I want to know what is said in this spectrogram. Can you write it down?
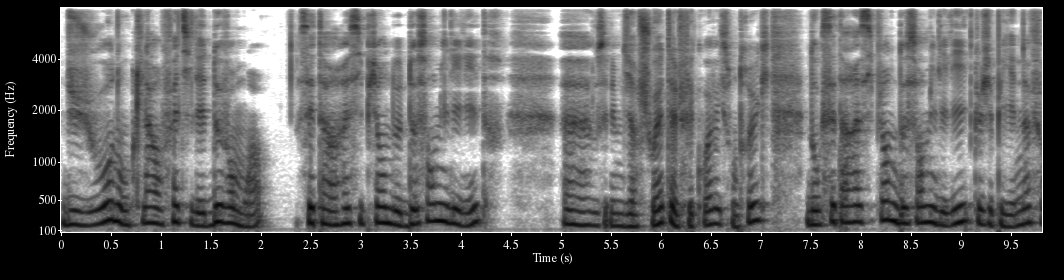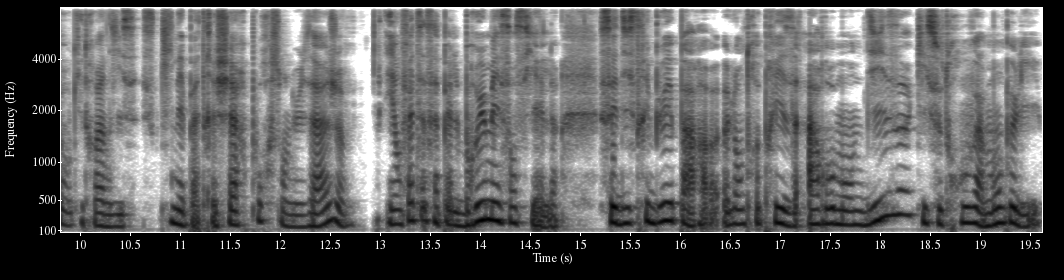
du jour. Donc là, en fait, il est devant moi. C'est un récipient de 200 millilitres. vous allez me dire, chouette, elle fait quoi avec son truc? Donc c'est un récipient de 200 millilitres que j'ai payé 9,90€, ce qui n'est pas très cher pour son usage. Et en fait, ça s'appelle Brume Essentielle. C'est distribué par euh, l'entreprise Aromandise qui se trouve à Montpellier.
